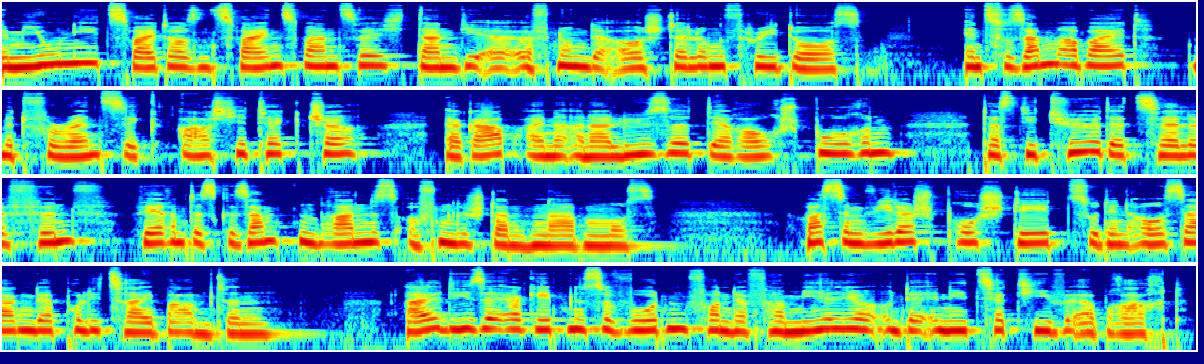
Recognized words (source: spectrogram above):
Im Juni 2022 dann die Eröffnung der Ausstellung Three Doors. In Zusammenarbeit mit Forensic Architecture ergab eine Analyse der Rauchspuren, dass die Tür der Zelle 5 während des gesamten Brandes offen gestanden haben muss, was im Widerspruch steht zu den Aussagen der Polizeibeamten. All diese Ergebnisse wurden von der Familie und der Initiative erbracht.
